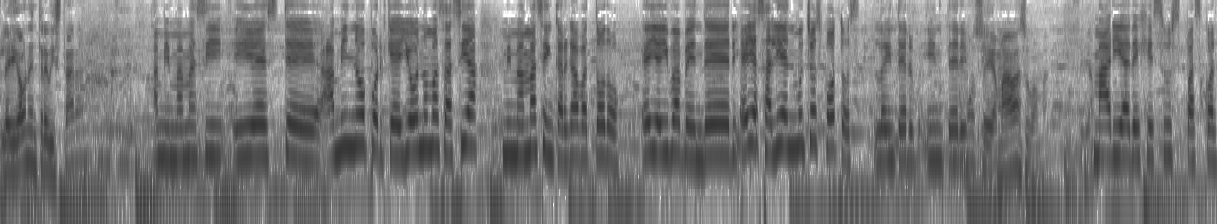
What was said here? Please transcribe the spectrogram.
¿Le llegaron a entrevistar? A mi mamá sí. Y este, a mí no, porque yo nomás hacía, mi mamá se encargaba todo. Ella iba a vender, ella salía en muchas fotos. Lo inter, inter- ¿Cómo se llamaba su mamá? María de Jesús Pascual.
